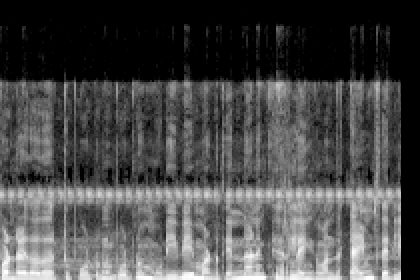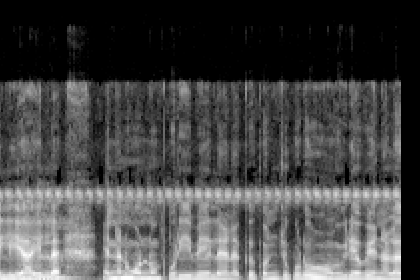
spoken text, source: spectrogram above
பண்ணுறேன் ஏதாவது எடுத்து போட்டணும் போட்டணும் முடியவே மாட்டேது. என்னன்னு தெரில இங்கே வந்து டைம் சரியில்லையா? இல்லை என்னன்னு ஒன்றும் புரியவே இல்லை. எனக்கு கொஞ்சம் கூட வீடியோவே என்னால்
